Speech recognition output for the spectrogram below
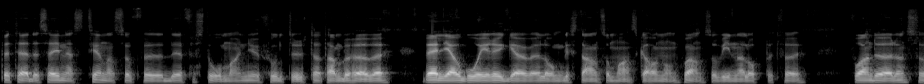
betedde sig näst senast så för det förstår man ju fullt ut att han behöver välja att gå i rygga över lång distans om han ska ha någon chans att vinna loppet för får han döden så,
